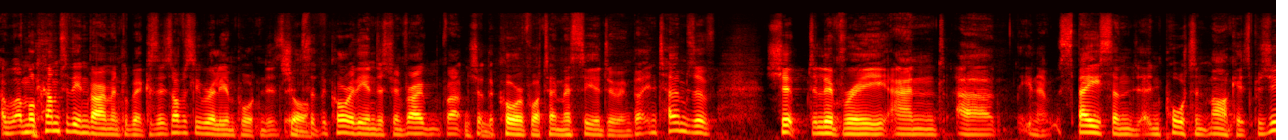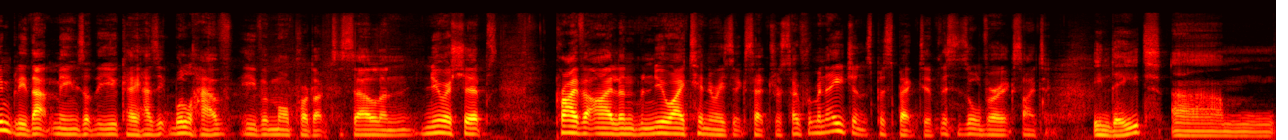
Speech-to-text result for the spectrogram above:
and we'll come to the environmental bit because it's obviously really important. It's, Sure. it's at the core of the industry and very much at the core of what MSC are doing. But in terms of ship delivery and uh, you know space and important markets, presumably that means that the UK has it will have even more product to sell and newer ships. Private island, new itineraries, etc. So, from an agent's perspective, this is all very exciting. Indeed, um,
